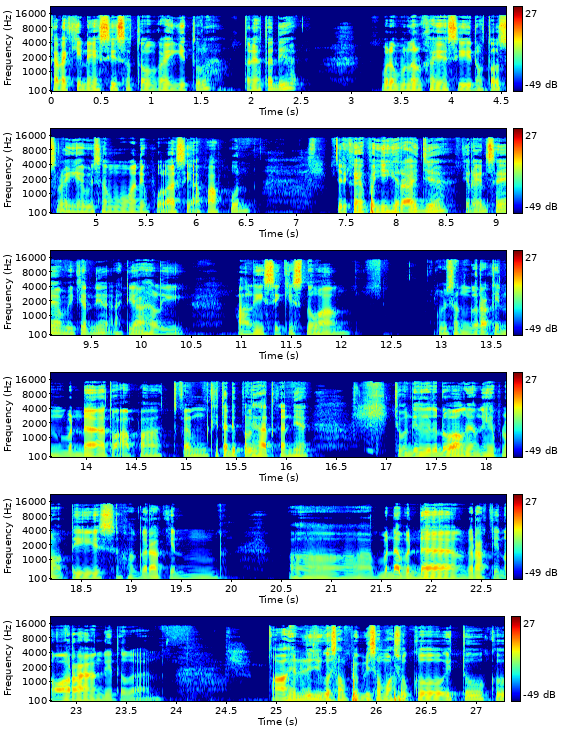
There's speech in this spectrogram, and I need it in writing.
telekinesis atau kayak gitulah. Ternyata dia benar-benar kayak si Doctor Strange ya bisa memanipulasi apa pun. Jadi kayak penyihir aja. Kirain saya mikirnya ah, dia ahli ahli psikis doang. Bisa ngerakin benda atau apa. Kan kita diperlihatkannya cuma gitu-gitu doang yang hipnotis ngerakin uh, benda-benda ngerakin orang gitu kan. Nah, akhirnya dia juga sampai bisa masuk ke itu ke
